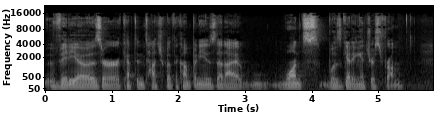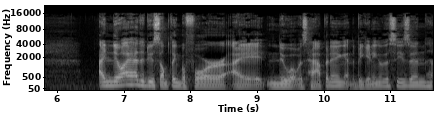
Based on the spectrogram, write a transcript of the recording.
videos or kept in touch with the companies that I once was getting interest from. I knew I had to do something before I knew what was happening at the beginning of the season.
